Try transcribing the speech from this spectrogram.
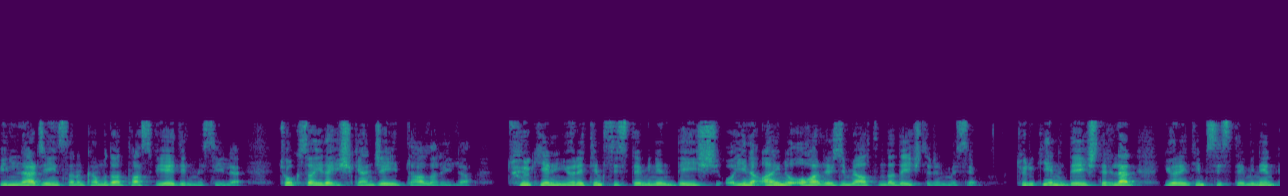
binlerce insanın kamudan tasfiye edilmesiyle, çok sayıda işkence iddialarıyla, Türkiye'nin yönetim sisteminin değiş yine aynı o hal rejimi altında değiştirilmesi, Türkiye'nin değiştirilen yönetim sisteminin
